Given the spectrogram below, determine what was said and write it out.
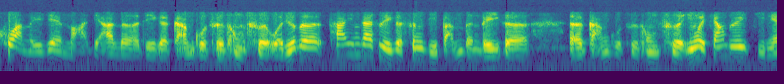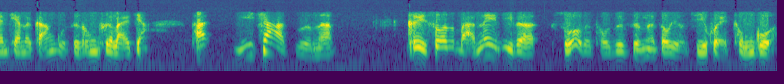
换了一件马甲的这个港股直通车，我觉得它应该是一个升级版本的一个呃港股直通车，因为相对于几年前的港股直通车来讲，它一下子呢可以说是把内地的所有的投资者呢都有机会通过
